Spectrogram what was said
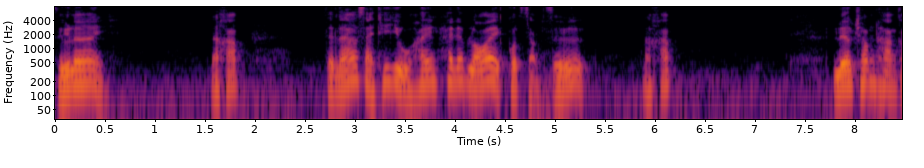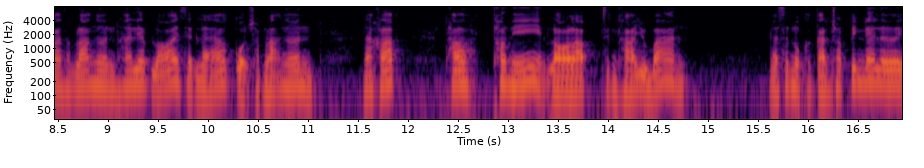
ซื้อเลยนะครับ เสร็จแล้วใส่ที่อยู่ให้ให้เรียบร้อย กดสั่งซื้อนะครับ เลือกช่องทางการชำระเงินให้เรียบร้อยเสร็จแล้วกดชำระเงินนะครับเท่าเท่านี้รอรับสินค้าอยู่บ้าน และสนุกกับการช้อปปิ้งได้เลย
